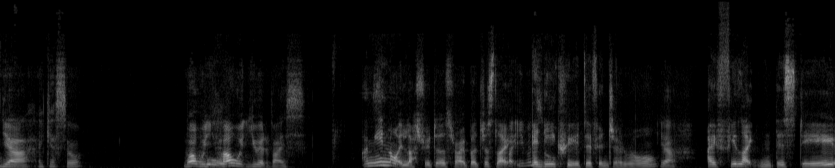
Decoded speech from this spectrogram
Yeah, I guess so. What would you, how would you advise? I mean, not illustrators, right? But just like But any so- creative in general. Yeah. I feel like in this day,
